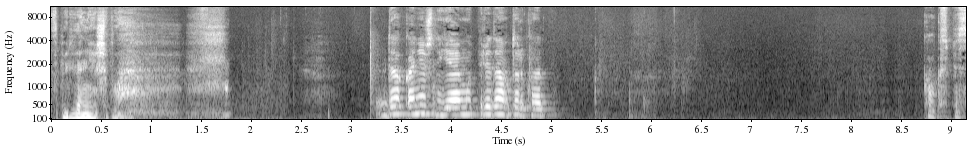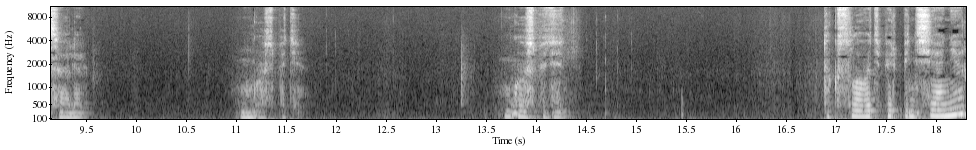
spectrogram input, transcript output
Теперь дальнейший план. Да, конечно, я ему передам только... Как списали? Господи. Господи. Так Слава теперь пенсионер?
